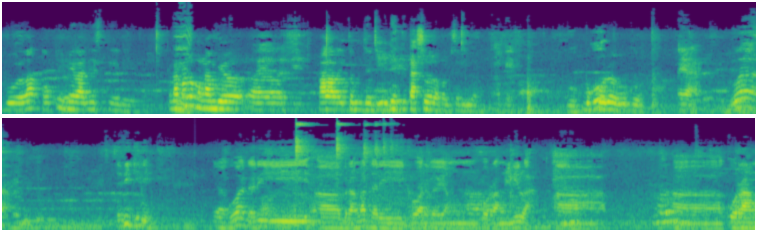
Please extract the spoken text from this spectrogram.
bola kopi Milanisti nih. Kenapa lu mengambil uh, hal-hal itu menjadi identitas lu lah kalau bisa dibilang? oke Buku dulu buku. ya gue jadi gini ya gue dari eh, berangkat dari keluarga yang kurang inilah eh, eh, kurang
